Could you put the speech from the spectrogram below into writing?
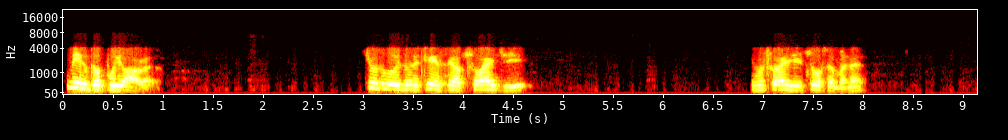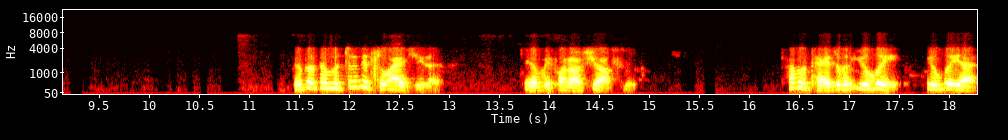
命都不要了，就是为了建设要出埃及，你们出埃及做什么呢？等到他们真的出埃及了，要被法老笑死了，他们抬这个约会，约会啊！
